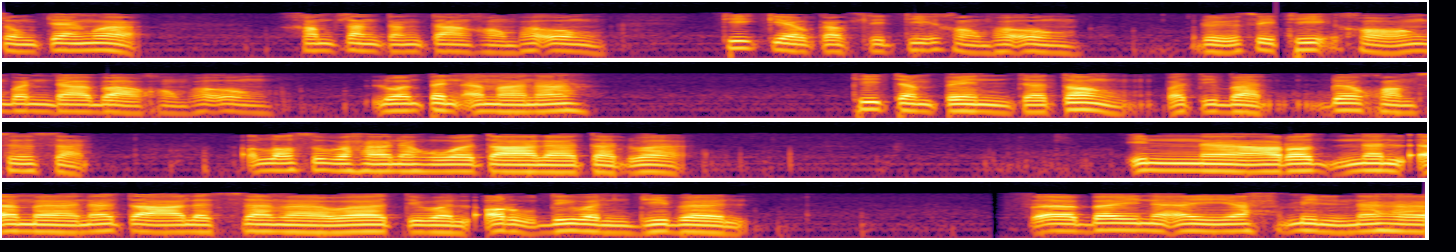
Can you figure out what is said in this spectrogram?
ทรงแจ้งว่าคำสั่งต่างๆของพระองค์ที่เกี่ยวกับสิทธิของพระองค์ หรือสิทธิของบรรดาบ่าวของพระองค์ ล้วนเป็นอามานะ ที่จำเป็นจะต้องปฏิบัติด้วยความซื่อสัตย์ อัลลอฮฺ سبحانه และ تعالى ตรัสว่า อินนาอัรดนัลอามานะตะอัลสมาวาติวัลอัรดิวัลจิบัล فأبين أن يحملنها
